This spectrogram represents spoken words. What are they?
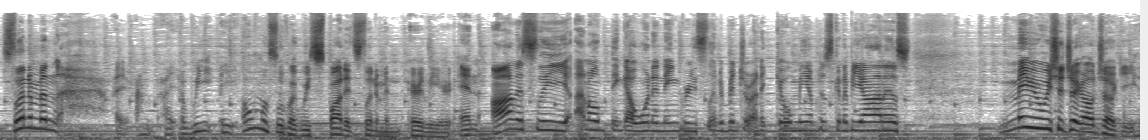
Slenderman I, I, we it almost looked like we spotted Slenderman earlier, and honestly, I don't think I want an angry Slenderman trying to kill me. I'm just gonna be honest. Maybe we should check out Chucky.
